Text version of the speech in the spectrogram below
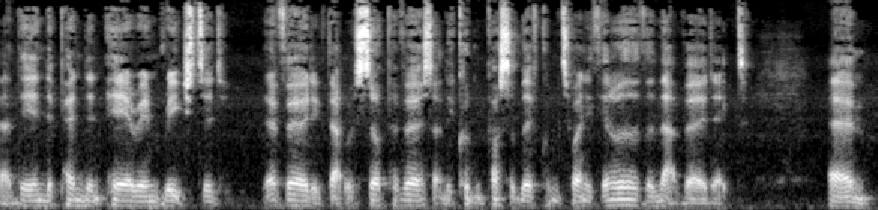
that the independent hearing reached a a verdict that was so perverse that they couldn't possibly have come to anything other than that verdict. Um,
